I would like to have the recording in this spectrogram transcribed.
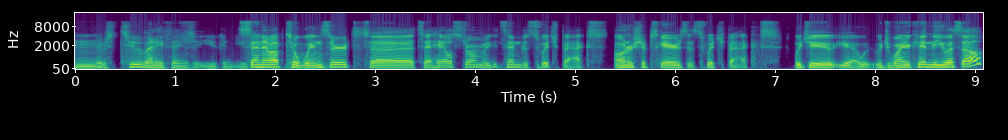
Mm. There's too many things that you can you send can him up to Windsor to to Hailstorm. We could send him to Switchbacks. Ownership scares at Switchbacks. Would you? Yeah. Would you want your kid in the USL?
